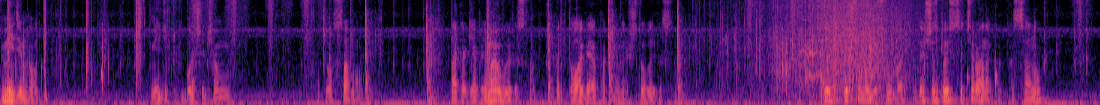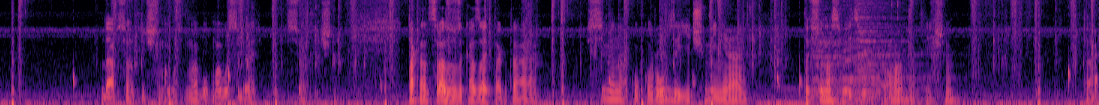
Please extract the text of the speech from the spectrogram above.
Меди много. Меди больше, чем этого самого. Так, как я понимаю, выросло. Предполагаю, по крайней мере, что выросло. Я точно могу срубать. А то я сейчас боюсь, кстати, как косану. Да, все отлично. Могу, могу, могу собирать. Все отлично. Так, надо сразу заказать тогда семена кукурузы, ячменя. Да все на свете. О, отлично. Так.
